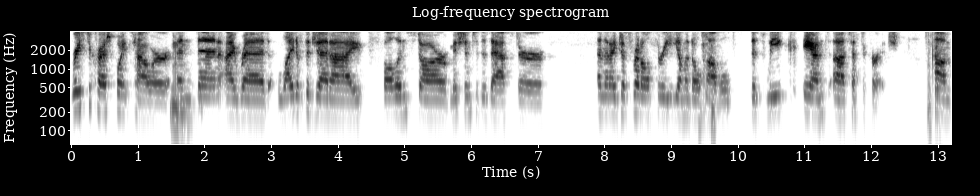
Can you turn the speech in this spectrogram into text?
Race to Crash Point Tower, mm-hmm. and then I read Light of the Jedi, Fallen Star, Mission to Disaster, and then I just read all three young adult novels this week and uh, Test of Courage. Okay. Um,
